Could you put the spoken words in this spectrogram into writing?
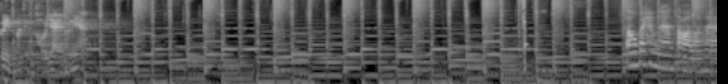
กลิ่นมาถึงเขาใหญ่แล้วเนี่ย ต้องไปทำงานต่อแล้วนะ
